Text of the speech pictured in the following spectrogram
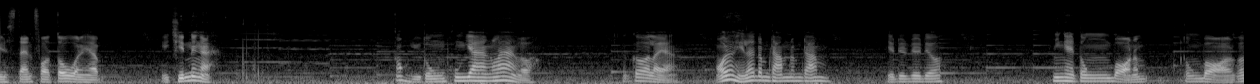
instant photo นะครับ อีกชิ้นหนึงอะอ้าอยู่ตรงพุ่งย่างล่างเหรอ แล้วก็อะไรอะ อ๋อเห็นแล้วดำดำดำดำเดี๋ยวเดี๋ยวเดี๋ยวเดี๋ยวนี่ไงตรงบ่อน้ำ ตรงบ่อก็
